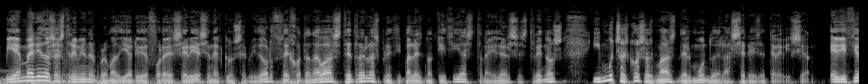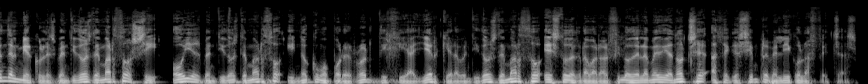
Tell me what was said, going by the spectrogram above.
Bienvenidos a Streaming, el programa diario de Fuera de Series en el que un servidor, CJ Navas, te trae las principales noticias, trailers, estrenos y muchas cosas más del mundo de las series de televisión. Edición del miércoles 22 de marzo, sí, hoy es 22 de marzo y no como por error dije ayer que era 22 de marzo, esto de grabar al filo de la medianoche hace que siempre me líe con las fechas.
